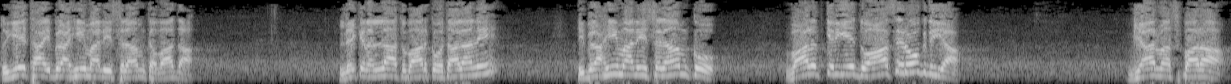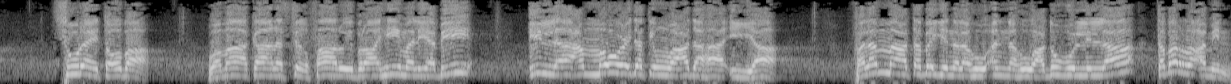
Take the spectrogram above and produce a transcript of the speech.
تو یہ تھا ابراہیم علیہ السلام کا وعدہ۔ لیکن اللہ تبارک و تعالیٰ نے ابراہیم علیہ السلام کو والد کے لیے دعا سے روک دیا۔ گیارہواں سپارہ، سورہ توبہ۔ وما كان استغفار ابراہیم علی ابی اللہ موعدة وعدها اياه فلما تبين له انه عدو لله تبرأ من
